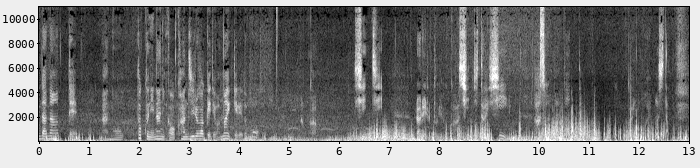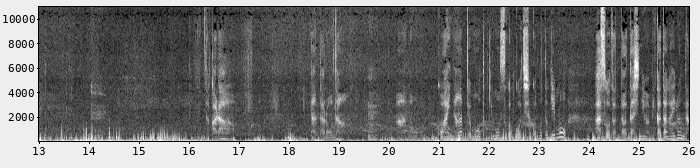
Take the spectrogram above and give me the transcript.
んだなってあの特に何かを感じるわけではないけれどもなんか信じられるというか信じたいしあそうなんだって今回思いましただ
